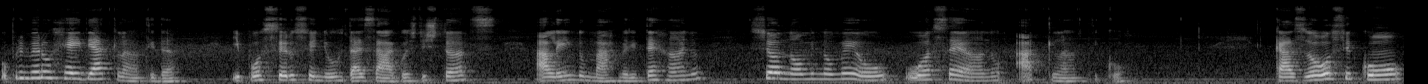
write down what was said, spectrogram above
o primeiro rei de Atlântida, e por ser o senhor das águas distantes, além do mar Mediterrâneo, seu nome nomeou o Oceano Atlântico. Casou-se com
